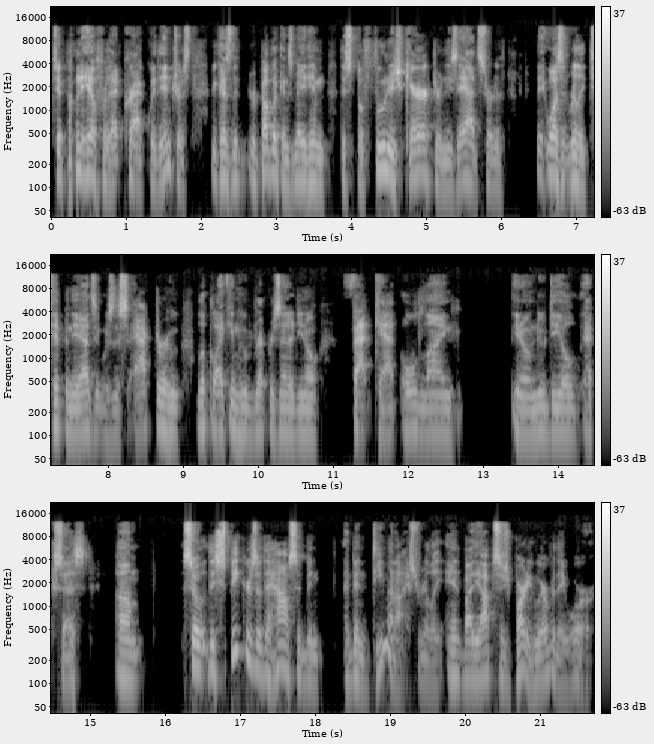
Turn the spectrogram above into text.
Tip O'Neill for that crack with interest because the Republicans made him this buffoonish character in these ads. Sort of, it wasn't really Tip in the ads; it was this actor who looked like him, who represented, you know, fat cat, old line, you know, New Deal excess. Um, so the speakers of the House have been have been demonized really, and by the opposition party, whoever they were.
